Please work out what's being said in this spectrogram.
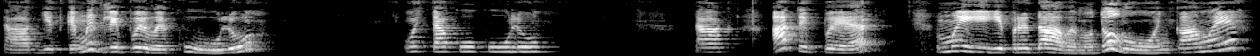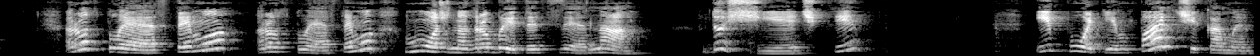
Так, дітки, ми зліпили кулю. Ось таку кулю. Так, а тепер ми її придавимо долоньками, розплестимо, розплестимо. Можна зробити це на дощечці. І потім пальчиками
